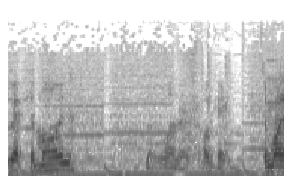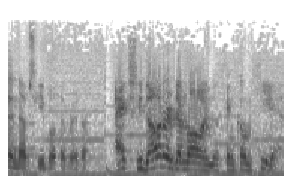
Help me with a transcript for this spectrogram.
We have Des Moines. No, one radar. Okay. Des Moines and Nevsky both have radar. Actually, the other Des Moines can come here.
